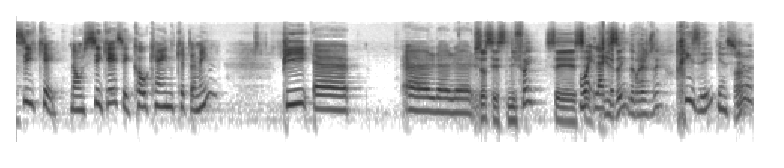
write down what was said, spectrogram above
C'est CK. Donc, CK, c'est cocaine kétamine. Puis, euh, euh, le- le, Puis ça, c'est sniffé? C'est Ouais, la prisé, devrais-je dire? Prisé, bien sûr. Hein?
